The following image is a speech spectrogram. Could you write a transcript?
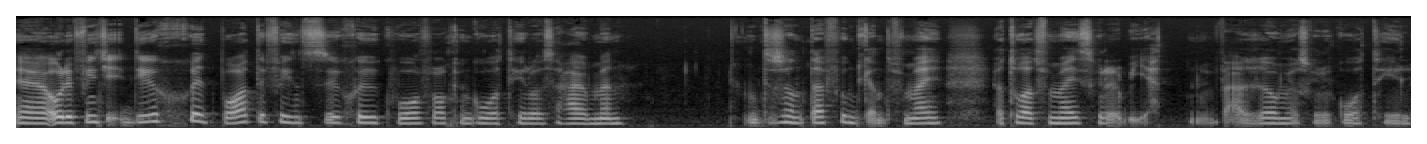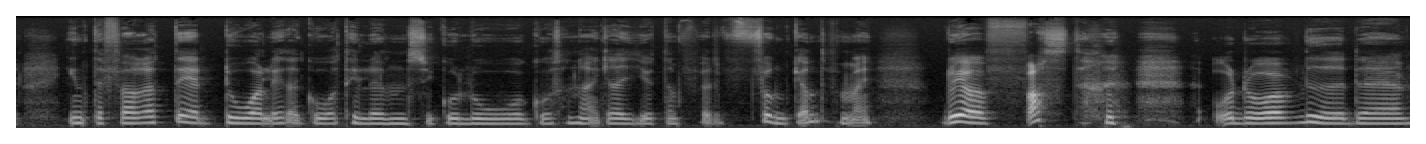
Uh, och det finns det är skitbra att det finns sjukvård folk kan gå till och så här men inte sånt där funkar inte för mig. Jag tror att för mig skulle det bli jättevärre om jag skulle gå till, inte för att det är dåligt att gå till en psykolog och sån här grejer, utan för det funkar inte för mig. Då är jag fast. och då blir det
